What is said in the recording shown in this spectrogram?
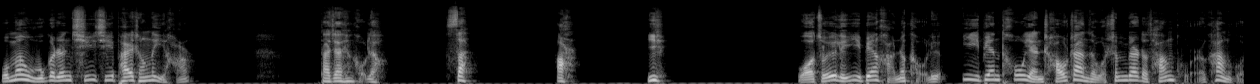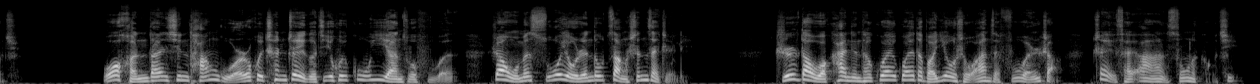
我们五个人齐齐排成了一行。大家听口令：三、二、一。我嘴里一边喊着口令，一边偷眼朝站在我身边的唐古儿看了过去。我很担心唐古儿会趁这个机会故意按错符文，让我们所有人都葬身在这里。直到我看见他乖乖的把右手按在符文上。这才暗暗松了口气。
